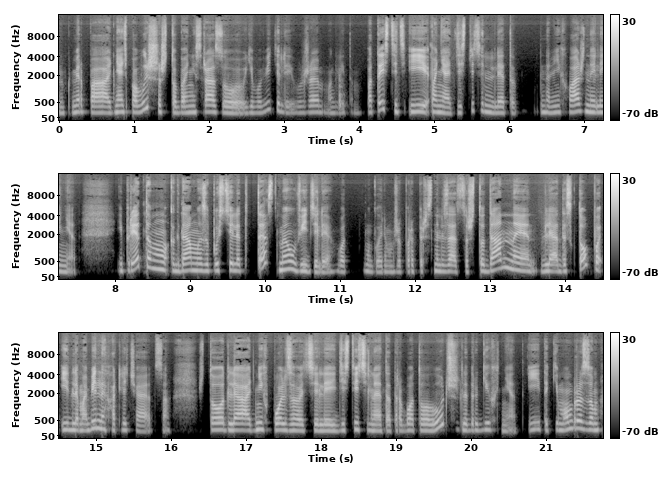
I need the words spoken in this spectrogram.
например, поднять повыше, чтобы они сразу его видели и уже могли там потестить и понять, действительно ли это для них важно или нет. И при этом, когда мы запустили этот тест, мы увидели, вот мы говорим уже про персонализацию, что данные для десктопа и для мобильных отличаются, что для одних пользователей действительно это отработало лучше, для других нет. И таким образом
